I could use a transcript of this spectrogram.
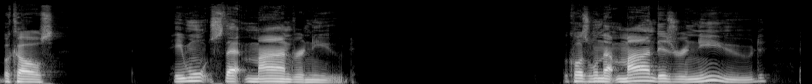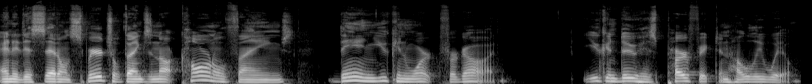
Because he wants that mind renewed. Because when that mind is renewed, and it is set on spiritual things and not carnal things, then you can work for God. You can do His perfect and holy will.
